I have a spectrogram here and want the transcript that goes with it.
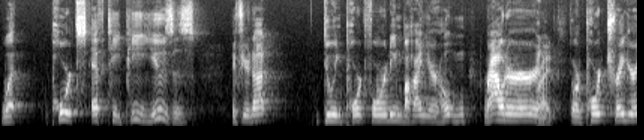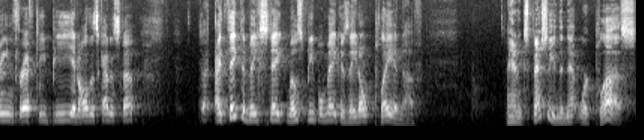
what ports FTP uses if you're not doing port forwarding behind your home router and, Right. or port triggering for FTP and all this kind of stuff? I think the mistake most people make is they don't play enough. And especially in the Network Plus,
